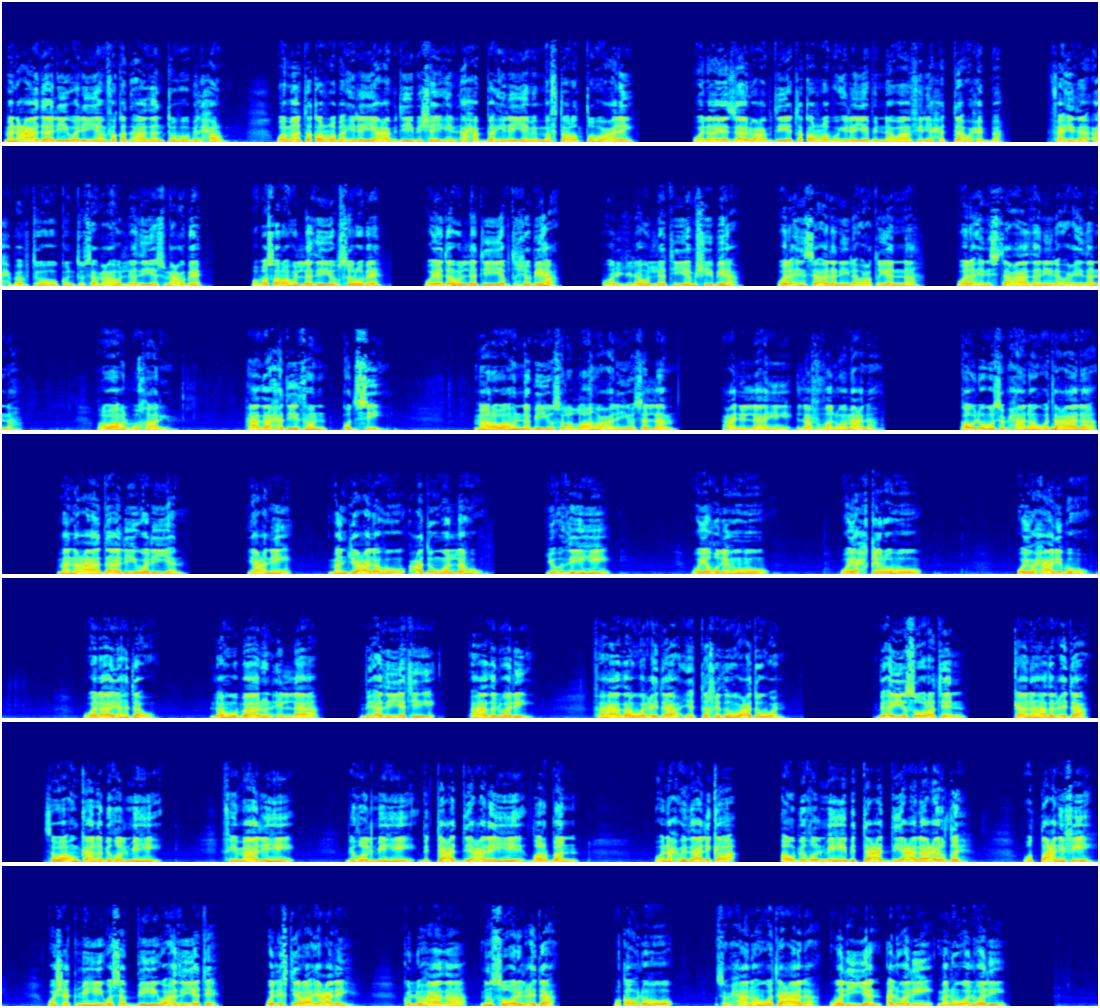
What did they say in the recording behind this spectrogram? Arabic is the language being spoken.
من عادى لي وليا فقد آذنته بالحرب وما تقرب إلي عبدي بشيء أحب إلي مما افترضته عليه ولا يزال عبدي يتقرب إلي بالنوافل حتى أحبه فإذا أحببته كنت سمعه الذي يسمع به وبصره الذي يبصر به ويده التي يبطش بها. ورجله التي يمشي بها ولئن سألني لأعطينه ولئن استعاذني لأعيذنه. رواه البخاري. هذا حديث قدسي ما رواه النبي صلى الله عليه وسلم عن الله لفظا ومعنى. قوله سبحانه وتعالى من عادى لي وليا يعني من جعله عدوا له يؤذيه ويظلمه ويحقره ويحاربه ولا يهدأ. له بال إلا بأذية هذا الولي. فهذا هو العداء يتخذه عدوا. بأي صورة كان هذا العداء؟ سواء كان بظلمه في ماله بظلمه بالتعدي عليه ضربا ونحو ذلك أو بظلمه بالتعدي على عرضه. والطعن فيه وشتمه وسبه وأذيته والافتراء عليه. كل هذا من صور العداء. وقوله سبحانه وتعالى وليا. الولي من هو الولي؟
